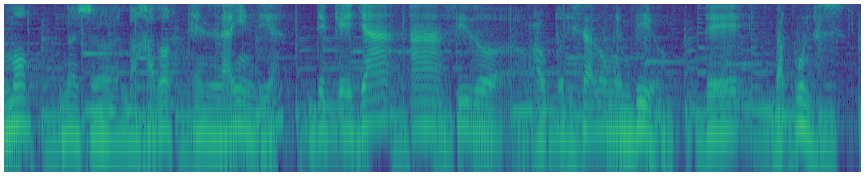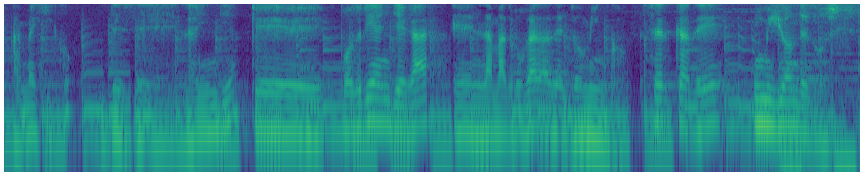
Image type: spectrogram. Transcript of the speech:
nuestro embajador en la India de que ya ha sido autorizado un envío de vacunas a México desde la India que podrían llegar en la madrugada del domingo, cerca de un millón de dosis.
